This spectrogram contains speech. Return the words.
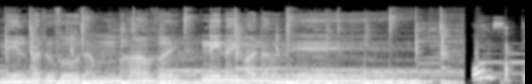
மேல் மறுவூர் அம்மாவை நினை மனமே ஓம் சக்தி.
